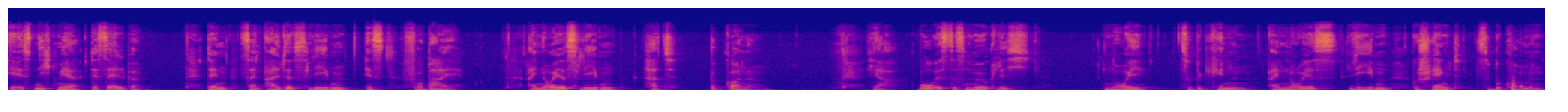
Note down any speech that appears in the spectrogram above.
Er ist nicht mehr derselbe, denn sein altes Leben ist vorbei. Ein neues Leben hat begonnen ja, wo ist es möglich, neu zu beginnen, ein neues Leben geschenkt zu bekommen?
